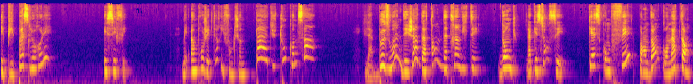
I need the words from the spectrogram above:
et puis ils passent le relais. Et c'est fait. Mais un projecteur, il fonctionne pas du tout comme ça. Il a besoin déjà d'attendre d'être invité. Donc la question c'est qu'est-ce qu'on fait pendant qu'on attend?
